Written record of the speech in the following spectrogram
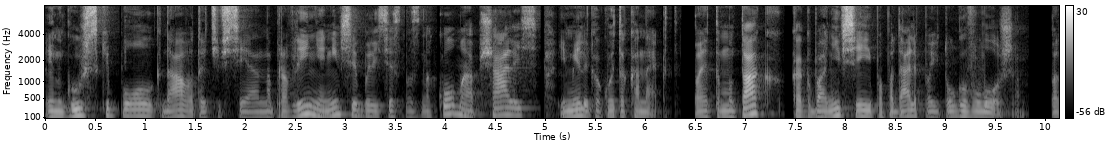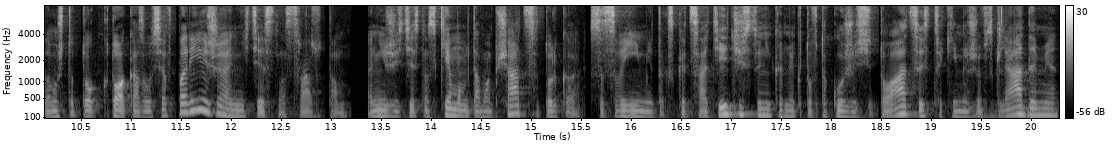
Ингушский полк, да, вот эти все направления, они все были, естественно, знакомы, общались, имели какой-то коннект. Поэтому так, как бы они все и попадали по итогу в ложе. Потому что то, кто оказывался в Париже, они, естественно, сразу там, они же, естественно, с кем им там общаться, только со своими, так сказать, соотечественниками, кто в такой же ситуации, с такими же взглядами.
